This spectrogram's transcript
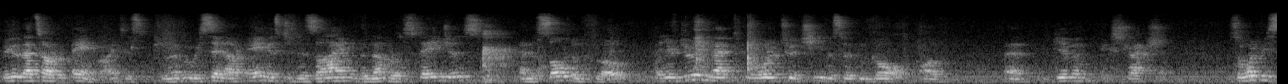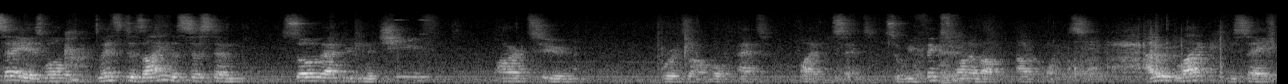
Because that's our aim, right? Is, remember we said our aim is to design the number of stages and the solvent flow, and you're doing that in order to achieve a certain goal of a given extraction. So what we say is, well, let's design the system so that we can achieve R2, for example, at 5%. So we fix one of our, our points. I would like, you say,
